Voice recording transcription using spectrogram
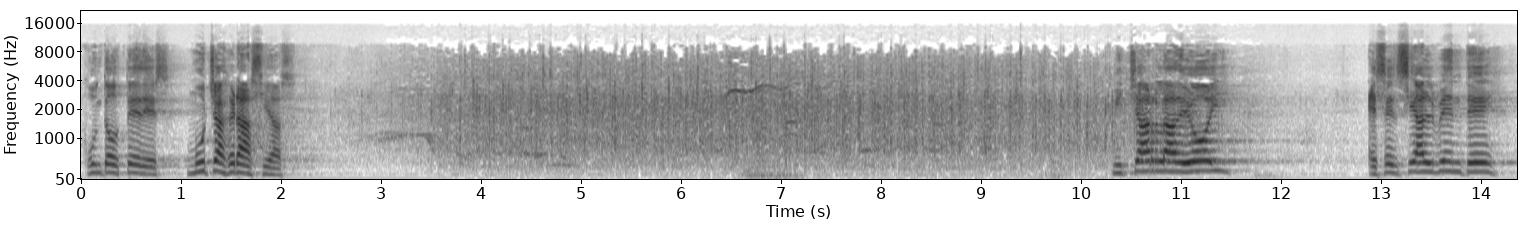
junto a ustedes. Muchas gracias. Mi charla de hoy esencialmente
